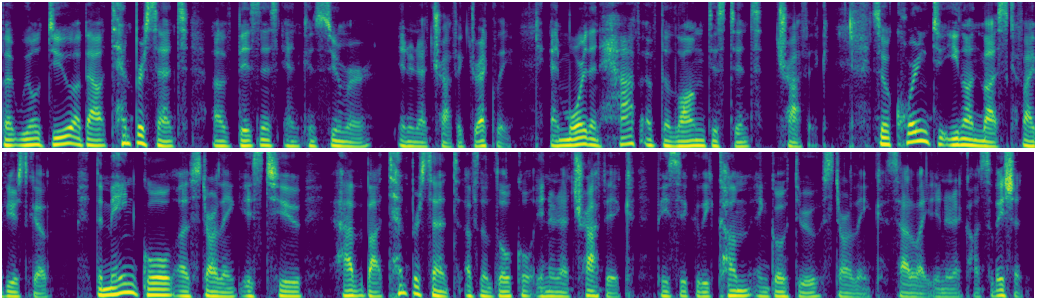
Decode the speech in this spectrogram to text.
but we'll do about 10% of business and consumer internet traffic directly, and more than half of the long distance traffic. So, according to Elon Musk five years ago, the main goal of Starlink is to have about 10% of the local internet traffic basically come and go through Starlink satellite internet constellation.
